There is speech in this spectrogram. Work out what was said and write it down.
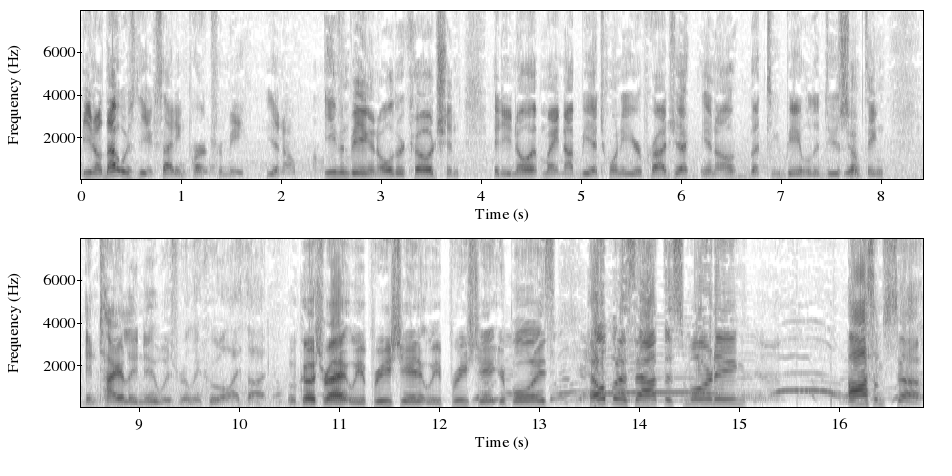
you know that was the exciting part for me you know. Even being an older coach and and you know it might not be a 20 year project you know but to be able to do something yep. entirely new was really cool i thought. Well coach wright we appreciate it. We appreciate your boys helping us out this morning. Awesome stuff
